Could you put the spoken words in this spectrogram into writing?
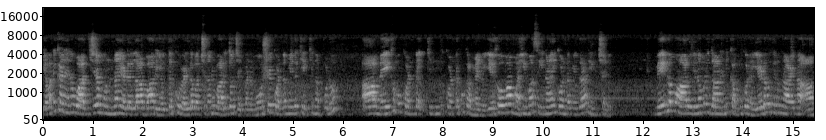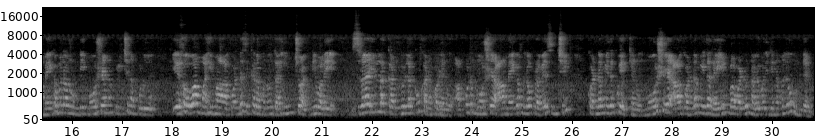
ఎవరికైనా వాద్యం ఉన్న ఎడల వారి యొద్దకు వెళ్ళవచ్చునని వారితో చెప్పాను. మోషే కొండ మీదకి ఎక్కినప్పుడు ఆ మేఘము కొండ కింద కొండకు కమ్మాను. ఎహోవా మహిమ సీనాయి కొండ మీద నిలిచాను. మేఘము ఆరు దినములు దానిని కమ్ముకొని. ఏడవ దినం ఆయన ఆ మేఘములో నుండి మోషేను పిలిచినప్పుడు యెహోవా మహిమ ఆ కొండ శిఖరమును దహించు అగ్ని వలె ఇజ్రాయిల్ల కన్నులకు కనపడెను. అప్పుడు మోషే ఆ మేఘంలో ప్రవేశించి కొండ మీదకు ఎక్కెను. మోషే ఆ కొండ మీద రేయింబవళ్ళు నలుబది దినములు ఉండెను.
